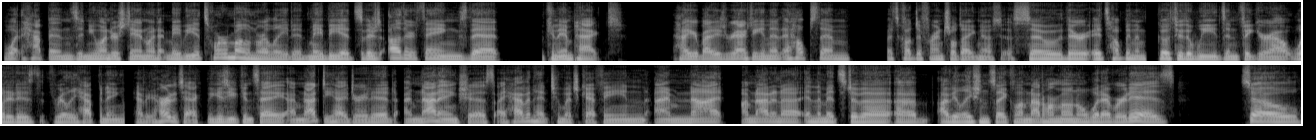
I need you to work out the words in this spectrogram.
what happens and you understand what maybe it's hormone related, maybe it's there's other things that can impact how your body's reacting and then it helps them it's called differential diagnosis. So they're it's helping them go through the weeds and figure out what it is that's really happening having a heart attack because you can say i'm not dehydrated i'm not anxious i haven't had too much caffeine i'm not i'm not in a in the midst of a, a ovulation cycle i'm not hormonal whatever it is. So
